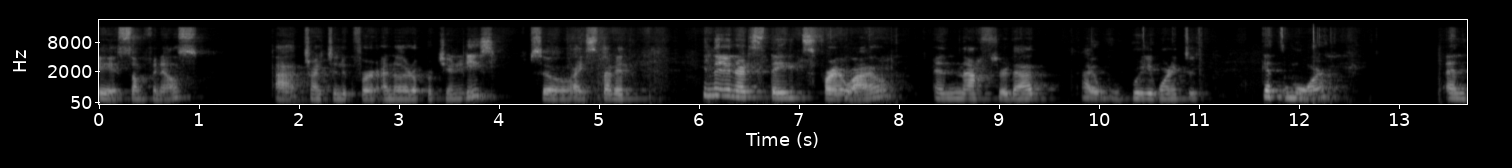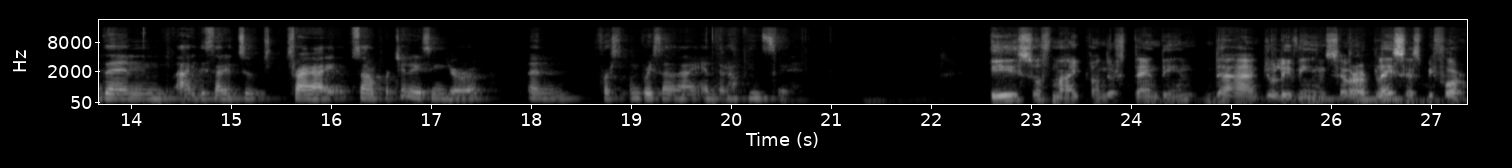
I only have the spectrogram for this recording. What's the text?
uh, something else, uh, try to look for another opportunities. So I started in the United States for a while. And after that, I really wanted to get more. And then I decided to try some opportunities in Europe. And for some reason, I ended up in Sweden. Is of my understanding that you live in several places before,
